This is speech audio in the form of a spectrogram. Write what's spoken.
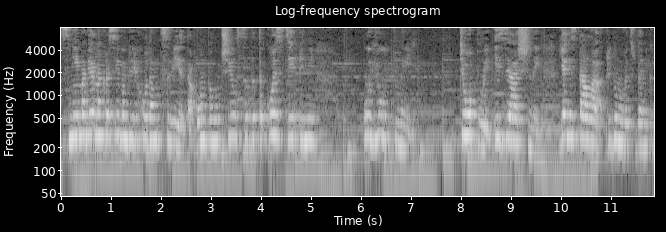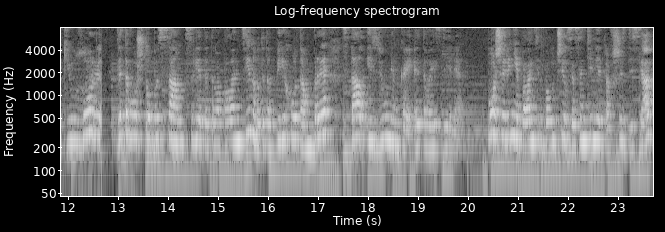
с неимоверно красивым переходом цвета. Он получился до такой степени уютный, теплый, изящный. Я не стала придумывать сюда никакие узоры. Для того, чтобы сам цвет этого палантина, вот этот переход амбре, стал изюминкой этого изделия. По ширине палантин получился сантиметров 60,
